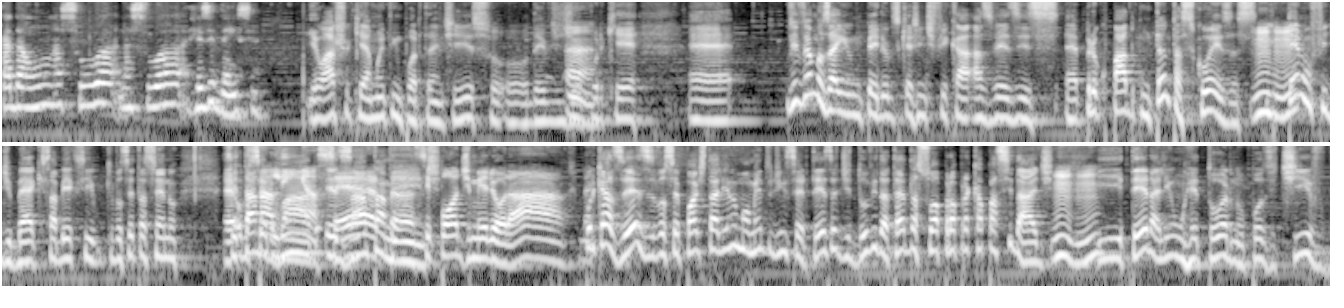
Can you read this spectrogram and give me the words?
cada um na sua, na sua residência. Eu acho que é muito importante isso, o David, ah. porque é, Vivemos aí em períodos que a gente fica, às vezes, é, preocupado com tantas coisas. Uhum. ter um feedback, saber que, que você está sendo é, se está na linha certa, se pode melhorar. Né? Porque às vezes você pode estar tá ali num momento de incerteza, de dúvida até da sua própria capacidade. Uhum. E ter ali um retorno positivo,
